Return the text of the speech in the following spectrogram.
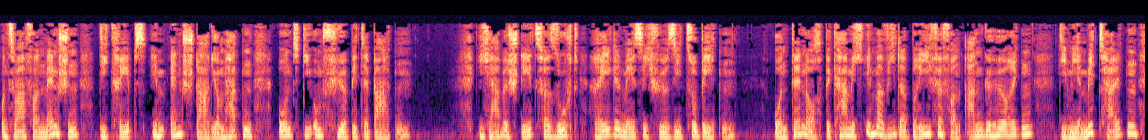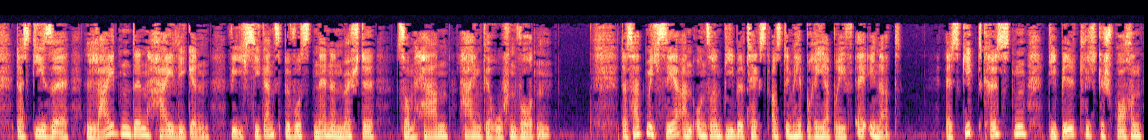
und zwar von Menschen, die Krebs im Endstadium hatten und die um Fürbitte baten. Ich habe stets versucht, regelmäßig für sie zu beten. Und dennoch bekam ich immer wieder Briefe von Angehörigen, die mir mitteilten, dass diese leidenden Heiligen, wie ich sie ganz bewusst nennen möchte, zum Herrn heimgerufen wurden. Das hat mich sehr an unseren Bibeltext aus dem Hebräerbrief erinnert. Es gibt Christen, die bildlich gesprochen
